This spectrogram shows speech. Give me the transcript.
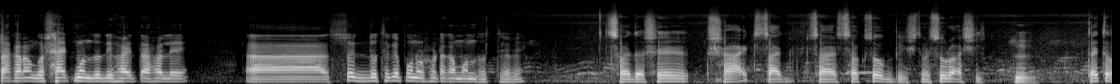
টাকার অঙ্ক ষাট মন যদি হয় তাহলে চোদ্দ থেকে পনেরোশো টাকা মন ধরতে হবে। ছয় দশে ষাট চার চব্বিশ তোমার চুরাশি। হুম। তাই তো?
